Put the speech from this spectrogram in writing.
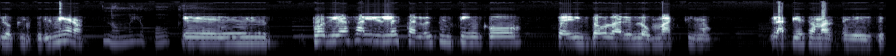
lo que imprimieron. No me lo puedo creer. Eh, podría salirles tal vez en 5, 6 dólares lo máximo la pieza más, eh,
